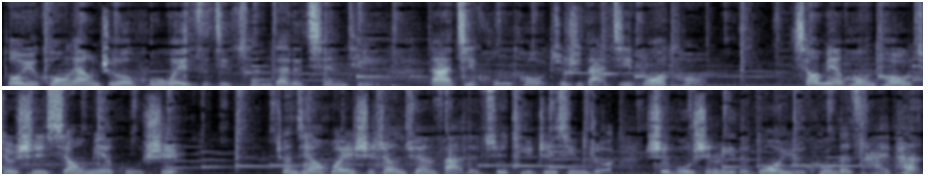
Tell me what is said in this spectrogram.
多与空两者互为自己存在的前提。打击空头就是打击多头，消灭空头就是消灭股市。证监会是证券法的具体执行者，是股市里的多与空的裁判，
